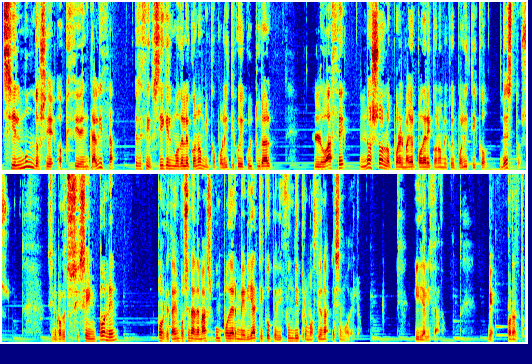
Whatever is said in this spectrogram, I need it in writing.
Si el mundo se occidentaliza, es decir, sigue el modelo económico, político y cultural, lo hace no solo por el mayor poder económico y político de estos, sino porque estos se imponen porque también poseen además un poder mediático que difunde y promociona ese modelo idealizado. Bien, por tanto,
